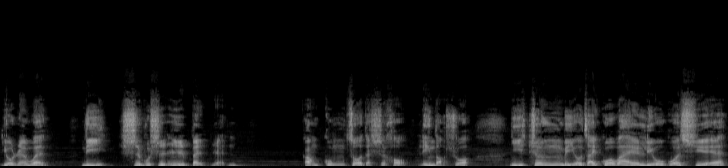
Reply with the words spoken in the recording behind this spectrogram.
有人问。你是不是日本人？刚工作的时候，领导说：“你真没有在国外流过血。”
